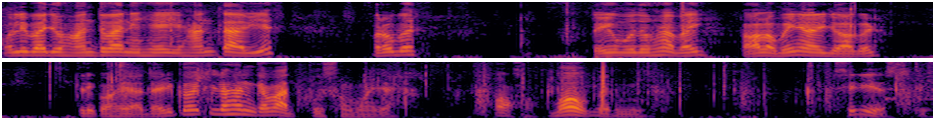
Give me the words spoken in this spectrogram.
ઓલી બાજુ હાંધવાની છે, એ હાંધતા આવીએ. બરોબર? તો એવું બધું હે ભાઈ. તો હાલો ભાઈ આવી જાઓ આગળ તડકો હે આ તડકો એટલો છે ને કે વાત પૂછો યાર. ઓહો, બહુ ગરમી સિરિયસલી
